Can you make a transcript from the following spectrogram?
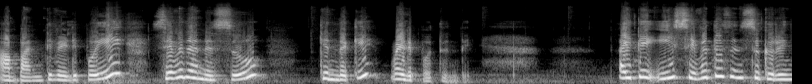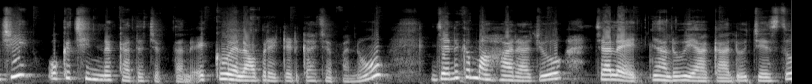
ఆ బంతి వెళ్ళిపోయి శివధనస్సు కిందకి వెళ్ళిపోతుంది. అయితే ఈ శివధనుస్సు గురించి ఒక చిన్న కథ చెప్తాను. ఎక్కువ ఎలాబరేటెడ్గా చెప్పను. జనక మహారాజు చాలా యజ్ఞాలు యాగాలు చేస్తూ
